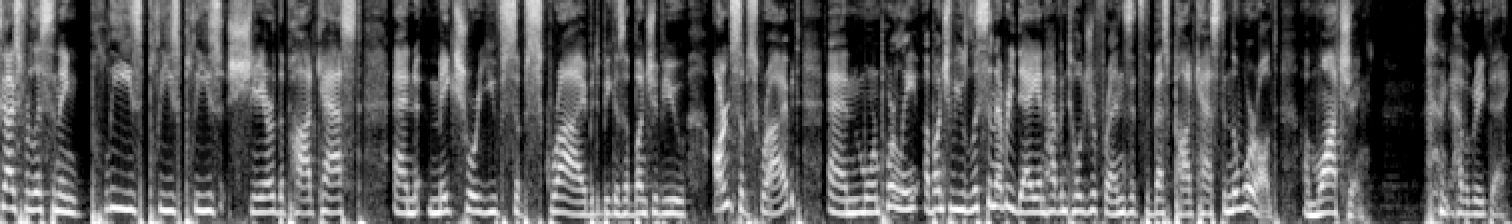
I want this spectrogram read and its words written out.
guys, for listening. Please, please, please share the podcast and make sure you've subscribed because a bunch of you aren't subscribed. And more importantly, a bunch of you listen every day and haven't told your friends it's the best podcast in the world. I'm watching. Have a great day.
